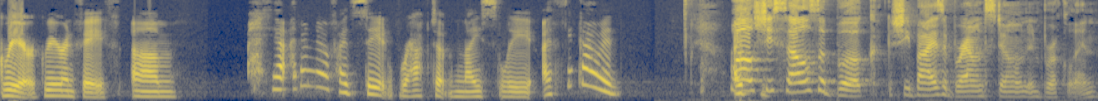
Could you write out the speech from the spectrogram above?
Greer, Greer and Faith. Um, yeah, I don't know if I'd say it wrapped up nicely. I think I would. Well, I'd, she sells a book. She buys a brownstone in Brooklyn.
